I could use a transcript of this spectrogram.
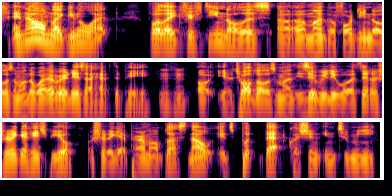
and now I'm like, you know what? For like fifteen dollars a month or fourteen dollars a month or whatever it is I have to pay, hmm or you know twelve dollars a month, is it really worth it, or should I get HBO, or should I get Paramount Plus? Now it's put that question into me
